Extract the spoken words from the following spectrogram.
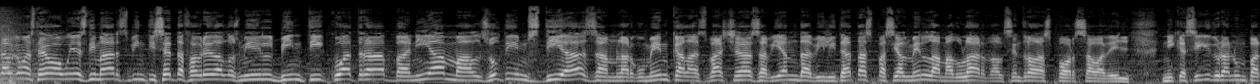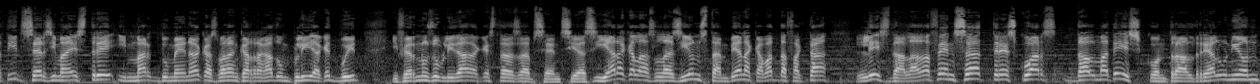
tal com esteu? Avui és dimarts 27 de febrer del 2024. Veníem els últims dies amb l'argument que les baixes havien debilitat especialment la medular del Centre d'Esport Sabadell. Ni que sigui durant un partit, Sergi Maestre i Marc Domena, que es van encarregar d'omplir aquest buit i fer-nos oblidar d'aquestes absències. I ara que les lesions també han acabat d'afectar l'eix de la defensa, tres quarts del mateix contra el Real Unión,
